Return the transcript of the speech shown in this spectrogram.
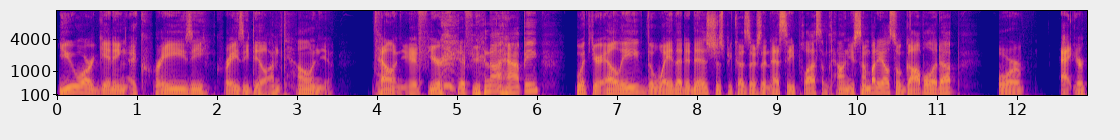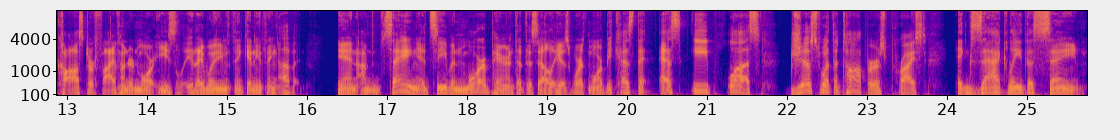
you are getting a crazy, crazy deal. I'm telling you, I'm telling you. If you're if you're not happy with your LE the way that it is, just because there's an SE plus, I'm telling you, somebody else will gobble it up or at your cost or 500 more easily. They wouldn't even think anything of it. And I'm saying it's even more apparent that this LE is worth more because the SE Plus, just with the topper, is priced exactly the same.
